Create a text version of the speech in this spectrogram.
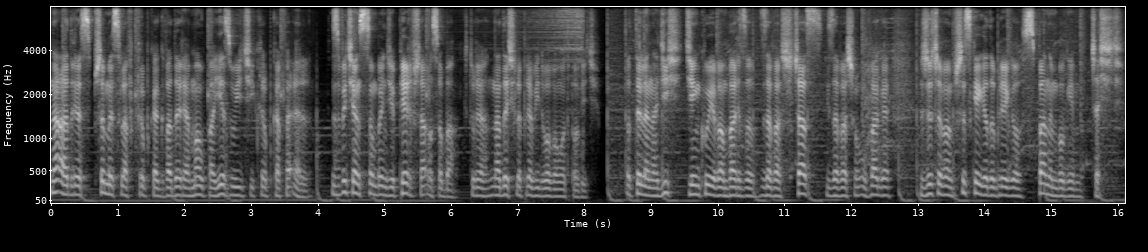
na adres przemysław.gwadera.jezuici.pl. Zwycięzcą będzie pierwsza osoba, która nadeśle prawidłową odpowiedź. To tyle na dziś. Dziękuję Wam bardzo za Wasz czas i za Waszą uwagę. Życzę Wam wszystkiego dobrego. Z Panem Bogiem. Cześć.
